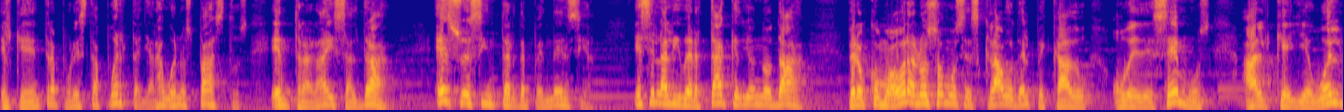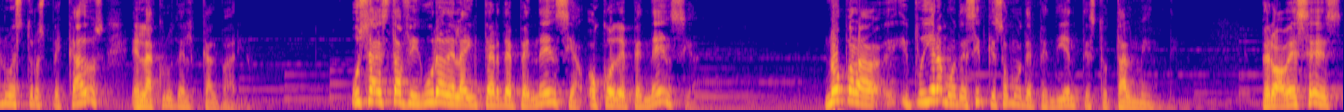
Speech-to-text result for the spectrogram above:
el que entra por esta puerta hallará buenos pastos, entrará y saldrá. Eso es interdependencia. Esa es la libertad que Dios nos da. Pero como ahora no somos esclavos del pecado, obedecemos al que llevó nuestros pecados en la cruz del Calvario usa esta figura de la interdependencia o codependencia. No para, y pudiéramos decir que somos dependientes totalmente. Pero a veces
